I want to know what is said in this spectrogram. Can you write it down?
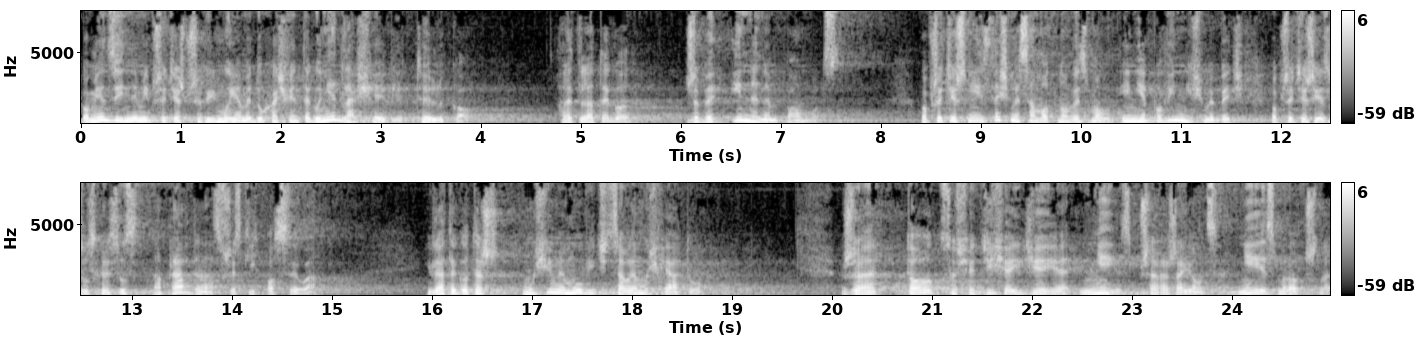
Bo między innymi przecież przyjmujemy Ducha Świętego nie dla siebie tylko, ale dlatego, żeby innym pomóc. Bo przecież nie jesteśmy samotną wyspą i nie powinniśmy być, bo przecież Jezus Chrystus naprawdę nas wszystkich posyła. I dlatego też musimy mówić całemu światu, że to, co się dzisiaj dzieje, nie jest przerażające, nie jest mroczne,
